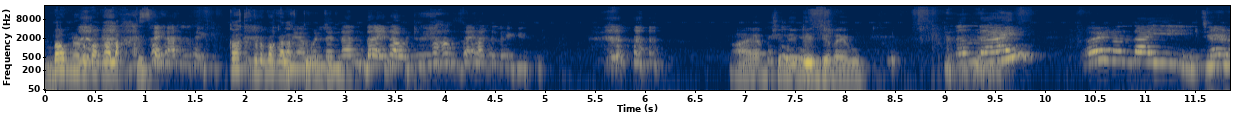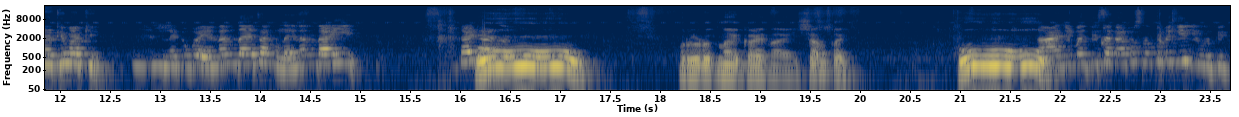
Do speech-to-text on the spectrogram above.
बामणाकडे बघा लागतो हसाय आलं लगेच. काकाकडे बघा मी लागतो म्हणलं नंदाई नाव ठेवून हसाय आलं लगेच. आय आमची लय डेंजर आहे हो. नंदाई? अय नंदाई. चेहरा ठेवा की. बाई नंदाई चांगलाय नंदाई. काय ऊ, ठेवलं? ऊ, ऊ. रडत नाही काय नाही शांत आहे. ऊ, ऊ, ऊ. आजी पण ती सकाळपासून कुठे गेली होती?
